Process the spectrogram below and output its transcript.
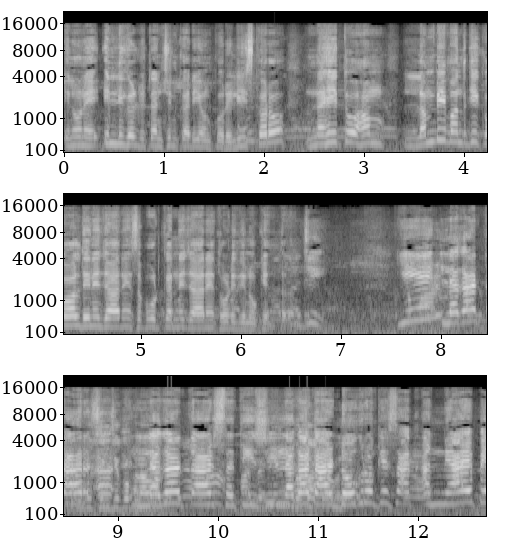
इन्होंने इलीगल डिटेंशन करी है, उनको रिलीज़ करो। नहीं तो हम लंबी बंद की कॉल देने जा रहे हैं सपोर्ट करने जा रहे हैं थोड़े दिनों के अंदर। जी। ये लगातार। लगातार सतीश जी लगातार डोगरों के साथ अन्याय पे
